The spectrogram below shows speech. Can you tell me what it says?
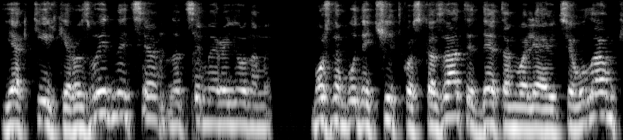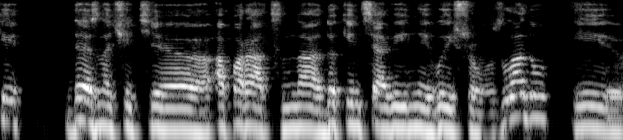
Як тільки розвиднеться над цими районами, можна буде чітко сказати, де там валяються уламки, де, значить, е, апарат на до кінця війни вийшов з ладу і е,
